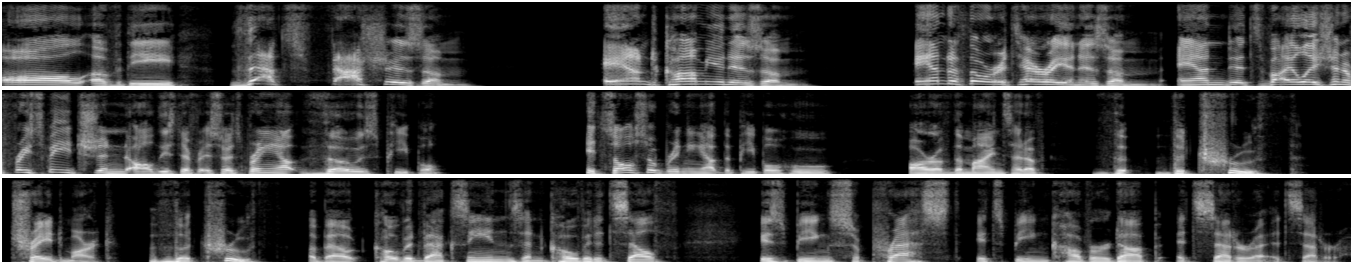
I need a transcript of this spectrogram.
all of the that's fascism and communism and authoritarianism and it's violation of free speech and all these different. So it's bringing out those people. It's also bringing out the people who are of the mindset of the the truth, trademark, the truth about COVID vaccines and COVID itself is being suppressed, it's being covered up, etc., etc.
